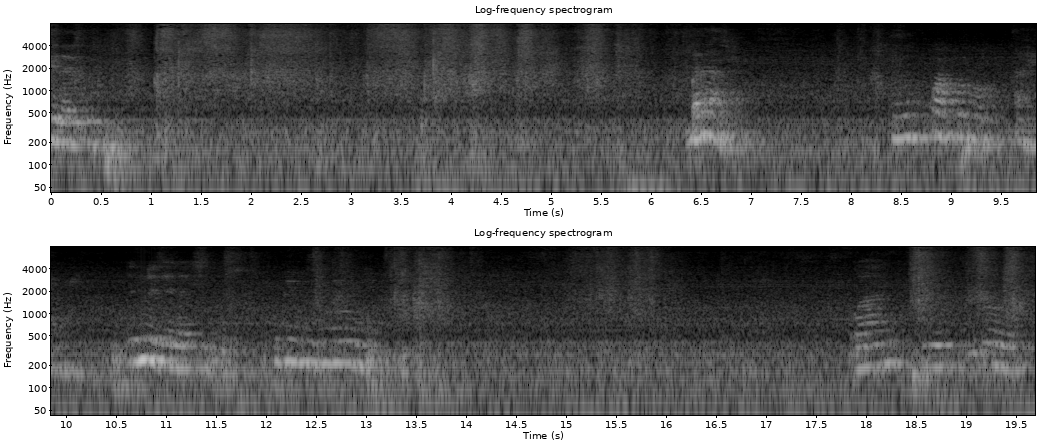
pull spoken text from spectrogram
现在是。本来，嗯，挂不好，哎呀，人家现在是，没有没有。One, two, three.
